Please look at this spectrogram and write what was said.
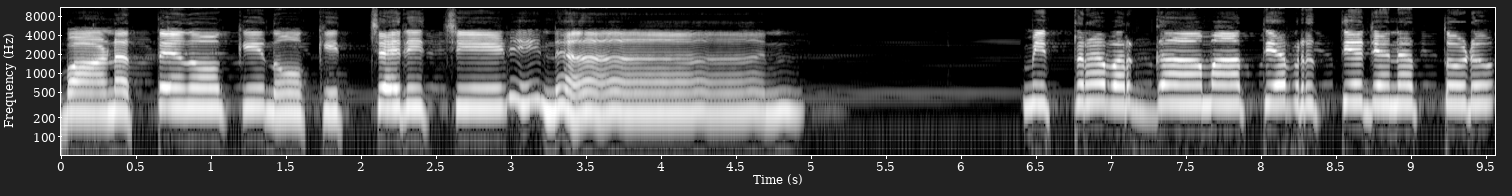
ബാണത്തെ നോക്കി നോക്കിച്ചരിച്ചിടിനാൻ മിത്രവർഗാമാത്യഭൃത്യജനത്തോടു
